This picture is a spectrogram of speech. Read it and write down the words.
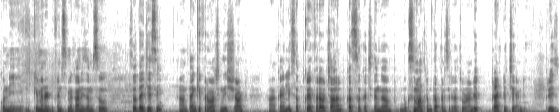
కొన్ని ముఖ్యమైన డిఫెన్స్ మెకానిజమ్స్. సో దయచేసి thank you for watching this short kindly subscribe for our channel ఖచ్చితంగా బుక్స్ మాత్రం తప్పనిసరిగా చూడండి. ప్రాక్టీస్ చేయండి. ప్లీజ్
